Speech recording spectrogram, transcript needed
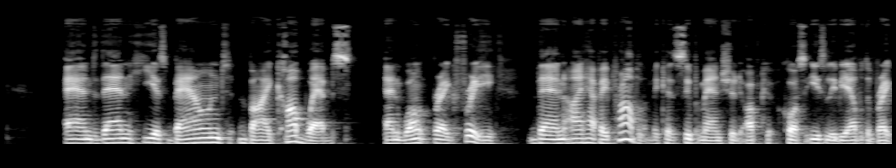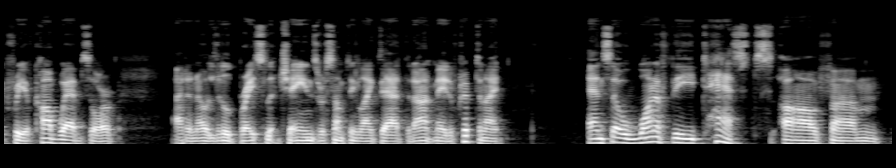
and then he is bound by cobwebs and won't break free, then I have a problem because Superman should, of course, easily be able to break free of cobwebs or, I don't know, little bracelet chains or something like that that aren't made of kryptonite. And so one of the tests of um,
